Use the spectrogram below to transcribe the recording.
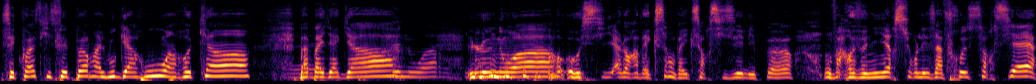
c'est quoi ce qui te fait peur Un loup-garou loup, un requin, Baba Yaga, Le noir. le noir aussi. Alors avec ça, on va exorciser les peurs. On va revenir sur les affreuses sorcières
